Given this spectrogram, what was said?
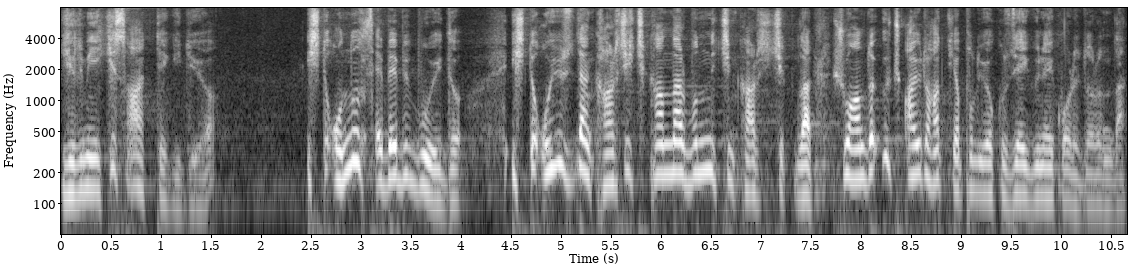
22 saatte gidiyor. İşte onun sebebi buydu. İşte o yüzden karşı çıkanlar bunun için karşı çıktılar. Şu anda üç ayrı hat yapılıyor Kuzey-Güney koridorunda.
